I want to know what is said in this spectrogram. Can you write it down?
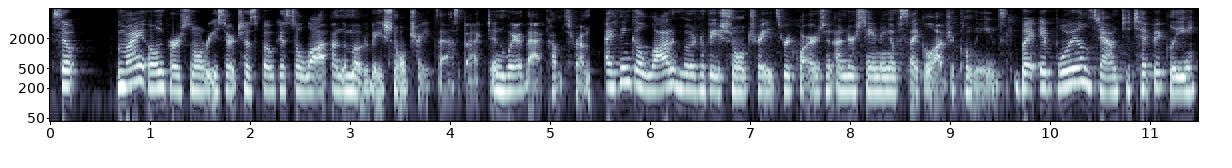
So, my own personal research has focused a lot on the motivational traits aspect and where that comes from. I think a lot of motivational traits requires an understanding of psychological needs, but it boils down to typically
